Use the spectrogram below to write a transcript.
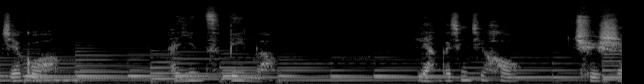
结果他因此病了，两个星期后去世。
